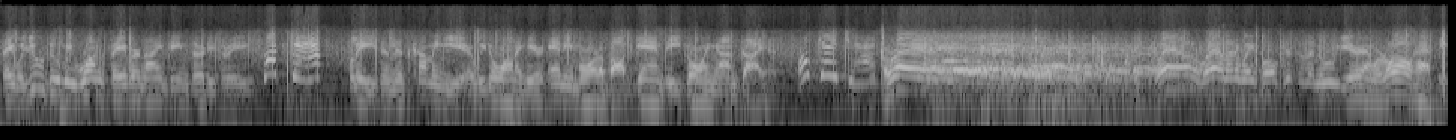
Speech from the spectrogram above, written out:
Say, will you do me one favor, 1933? What's that? Please, in this coming year, we don't want to hear any more about Gandhi going on diet. Okay, Jack. Hooray! Well, well, anyway, folks, this is a new year, and we're all happy.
